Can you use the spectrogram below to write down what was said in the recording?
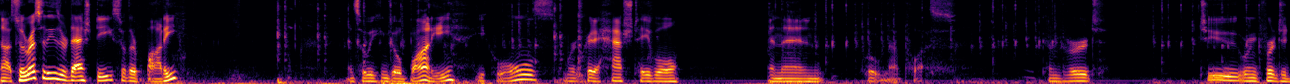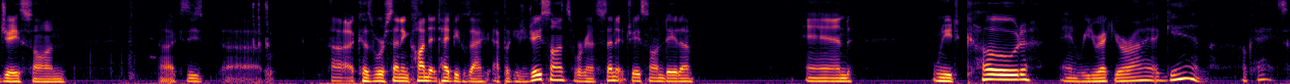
Uh, so the rest of these are dash D, so they're body. And so we can go body equals, we're gonna create a hash table and then, oh, not plus, convert to, we're gonna convert to JSON because uh, these, because uh, uh, we're sending content type equals application JSON, so we're gonna send it JSON data. And we need code and redirect URI again. Okay, so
